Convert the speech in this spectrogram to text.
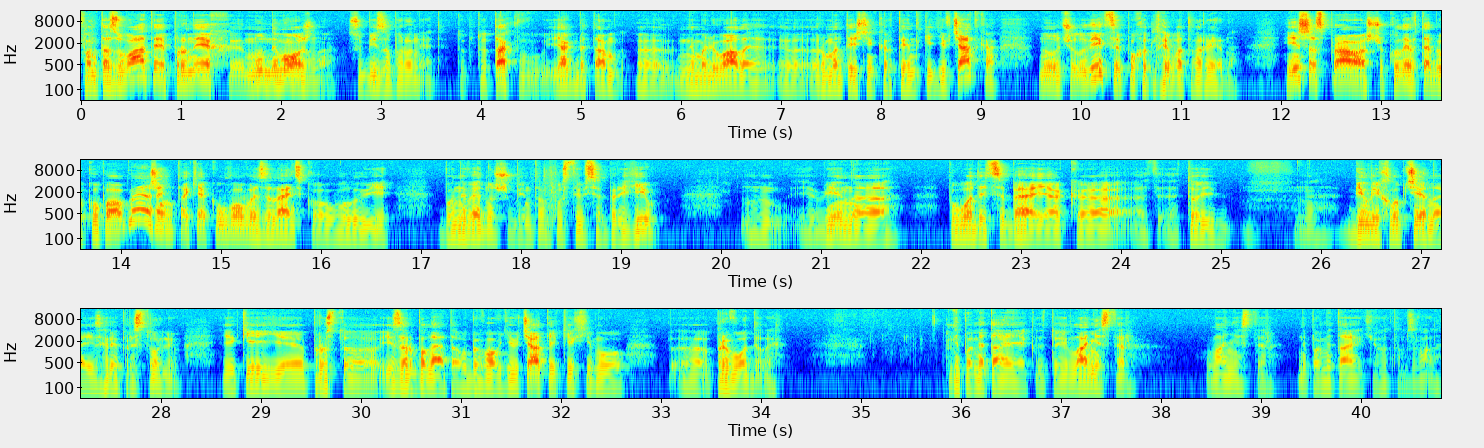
фантазувати про них ну, не можна собі заборонити. Тобто, так, як би там е, не малювали е, романтичні картинки дівчатка, ну, чоловік це похотлива тварина. Інша справа, що коли в тебе купа обмежень, так як у Вови Зеленського в голові, бо не видно, щоб він там пустився берегів, він е, поводить себе як той білий хлопчина із Гри престолів, який е, просто із арбалета вбивав дівчат, яких йому е, приводили. Не пам'ятаю, як той Ланністер. Ланністер, не пам'ятаю, як його там звали.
